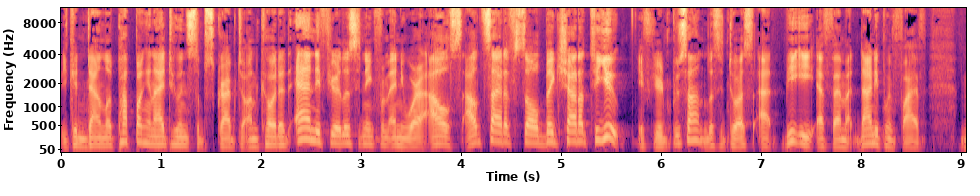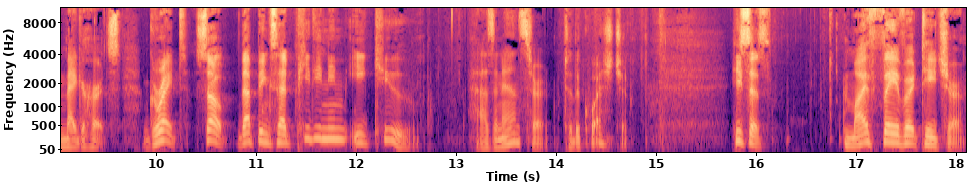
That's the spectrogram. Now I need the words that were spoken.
You can download Podbbang and iTunes, subscribe to Uncoded. And if you're listening from anywhere else outside of Seoul, big shout out to you. If you're in Busan, listen to us at BEFM at 90.5 megahertz. Great. So, that being said, PD님 EQ has an answer to the question. He says, My favorite teacher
